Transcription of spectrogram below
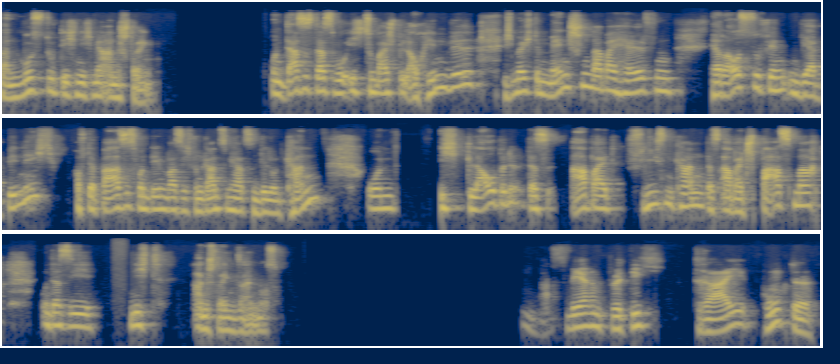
dann musst du dich nicht mehr anstrengen. Und das ist das, wo ich zum Beispiel auch hin will. Ich möchte Menschen dabei helfen, herauszufinden, wer bin ich auf der Basis von dem, was ich von ganzem Herzen will und kann. Und ich glaube, dass Arbeit fließen kann, dass Arbeit Spaß macht und dass sie nicht anstrengend sein muss. Was wären für dich drei Punkte,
